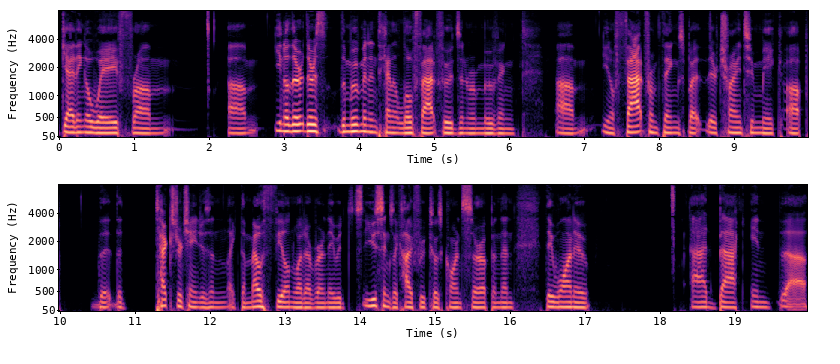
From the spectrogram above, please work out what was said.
getting away from um, you know, there there's the movement into kind of low fat foods and removing, um, you know, fat from things, but they're trying to make up the the texture changes and like the mouth feel and whatever. And they would use things like high fructose corn syrup, and then they want to add back in the,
